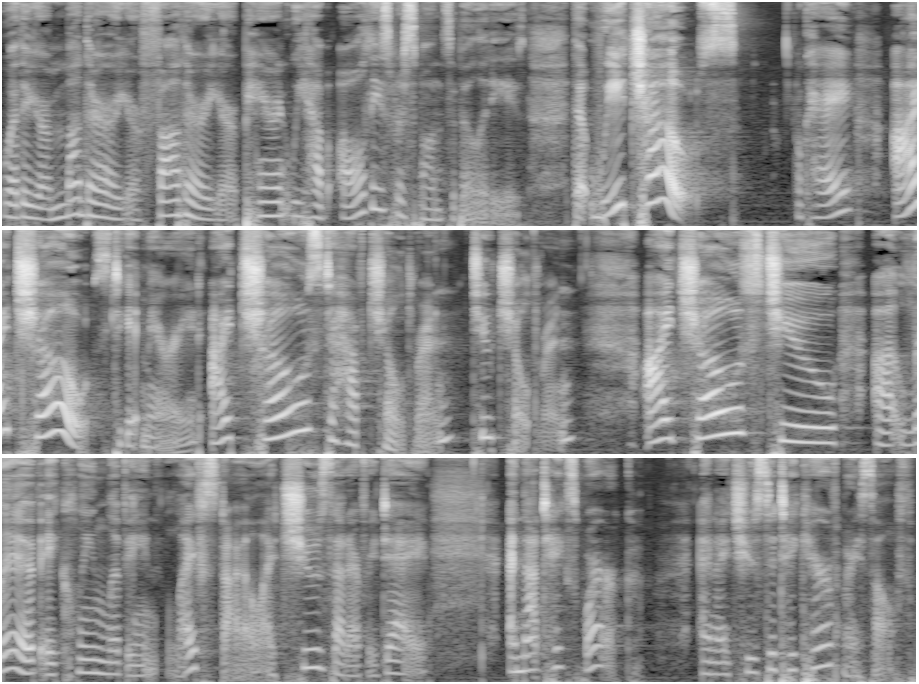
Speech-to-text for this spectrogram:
whether you're a mother or your father or you're a parent, we have all these responsibilities that we chose. Okay. I chose to get married. I chose to have children, two children. I chose to uh, live a clean living lifestyle. I choose that every day. And that takes work. And I choose to take care of myself.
